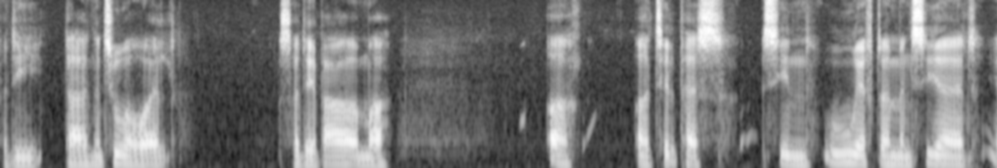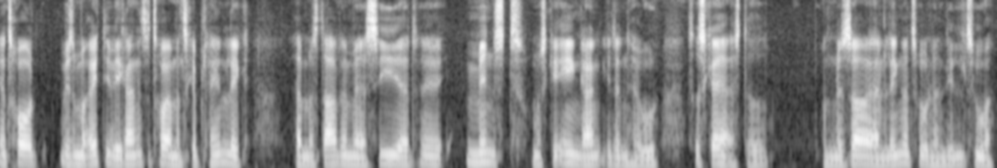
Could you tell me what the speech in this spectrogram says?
Fordi der er natur overalt. Så det er bare om at, at, at tilpasse sin uge efter, man siger, at jeg tror, hvis man rigtig vil i gang, så tror jeg, man skal planlægge, at man starter med at sige, at øh, mindst måske en gang i den her uge, så skal jeg afsted. Om det så er en længere tur eller en lille tur.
